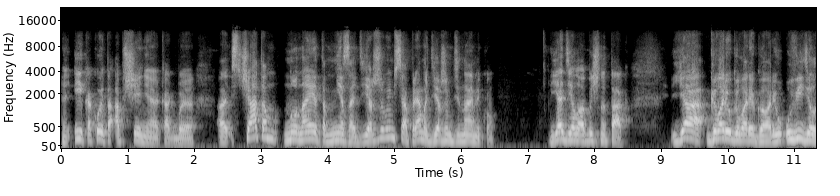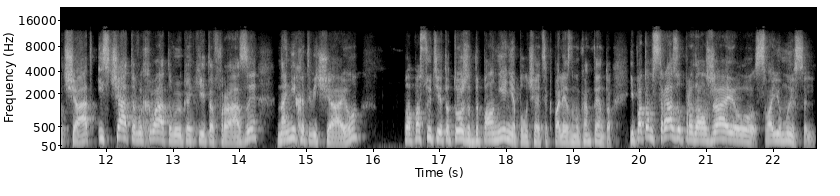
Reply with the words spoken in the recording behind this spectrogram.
и какое-то общение как бы э, с чатом, но на этом не задерживаемся, а прямо держим динамику. Я делаю обычно так. Я говорю, говорю, говорю, увидел чат, из чата выхватываю какие-то фразы, на них отвечаю. По, по сути, это тоже дополнение получается к полезному контенту. И потом сразу продолжаю свою мысль.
